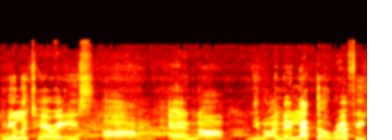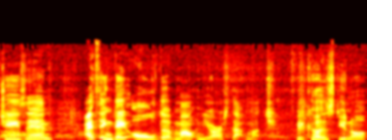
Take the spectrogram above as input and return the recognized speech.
militaries um, and um, you know, and they let the refugees in, I think they owe the Montagnards that much because you know,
